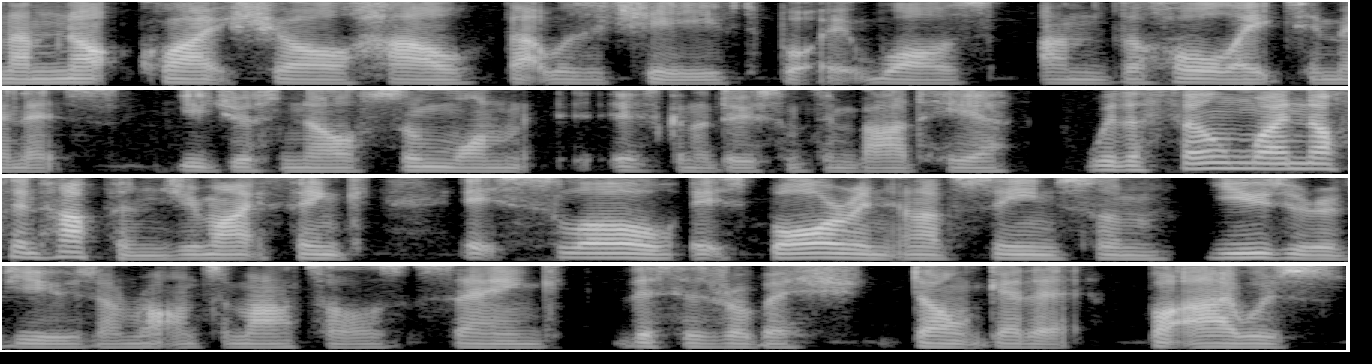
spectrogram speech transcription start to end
And I'm not quite sure how that was achieved, but it was. And the whole 80 minutes, you just know someone is going to do something bad here. With a film where nothing happens, you might think it's slow, it's boring. And I've seen some user reviews on Rotten Tomatoes saying, this is rubbish, don't get it. But I was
